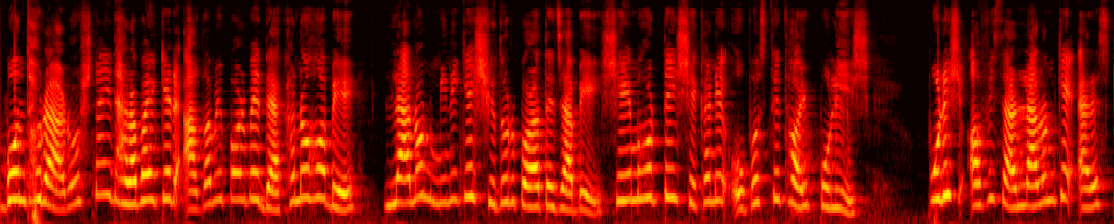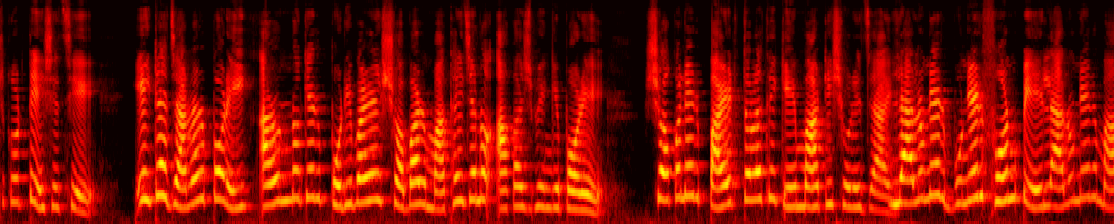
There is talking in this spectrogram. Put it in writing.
বন্ধুরা, রোশনাই ধারাবাহিকের আগামী পর্বে দেখানো হবে লালন মিনিকে সিঁদুর পরাতে যাবে। সেই মুহূর্তেই সেখানে উপস্থিত হয় পুলিশ। পুলিশ অফিসার লালনকে অ্যারেস্ট করতে এসেছে। এটা জানার পরেই আরণ্যকের পরিবারের সবার মাথায় যেন আকাশ ভেঙে পড়ে। সকলের পায়ের তলা থেকে মাটি সরে যায়। লালনের বোনের ফোন পেয়ে লালনের মা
